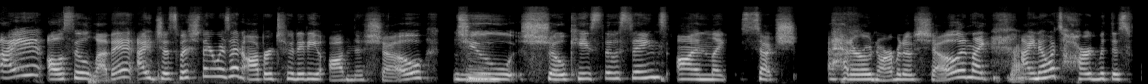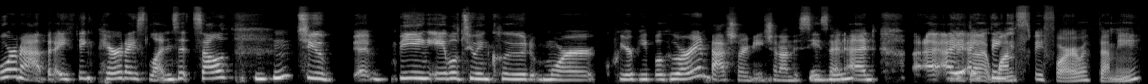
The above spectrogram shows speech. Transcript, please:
I also love it. I just wish there was an opportunity on the show to showcase those things on like such a heteronormative show. And like, Right. I know it's hard with this format, but I think Paradise lends itself Mhm. to uh, being able to include more queer people who are in Bachelor Nation on the season. Mhm. And I, They've I, done I it think once before with Demi.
